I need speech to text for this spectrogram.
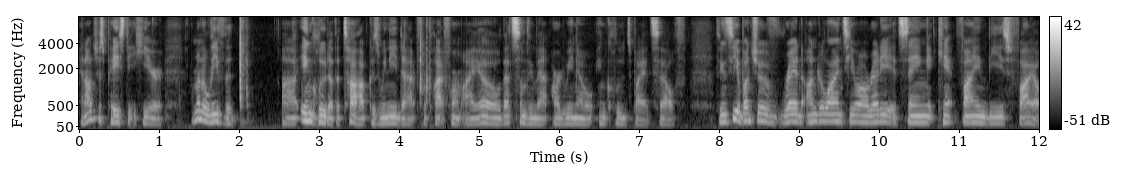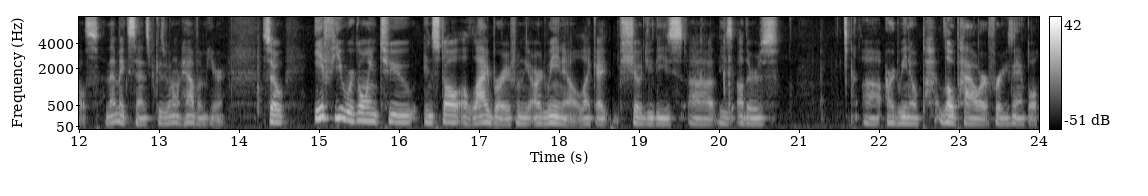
and I'll just paste it here. I'm going to leave the uh, include at the top because we need that for platform I/O. That's something that Arduino includes by itself. So you can see a bunch of red underlines here already. It's saying it can't find these files, and that makes sense because we don't have them here. So if you were going to install a library from the Arduino, like I showed you these uh, these others, uh, Arduino low power, for example,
